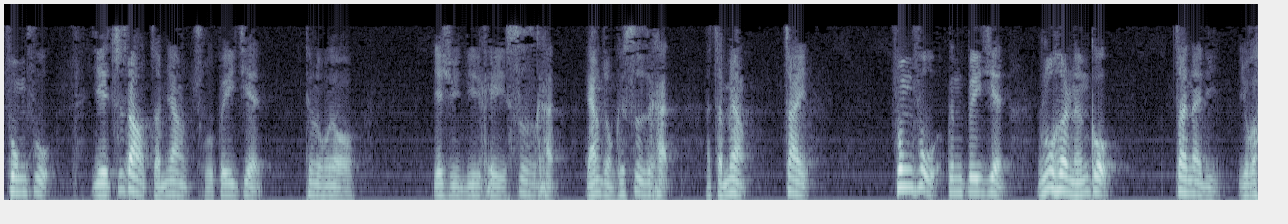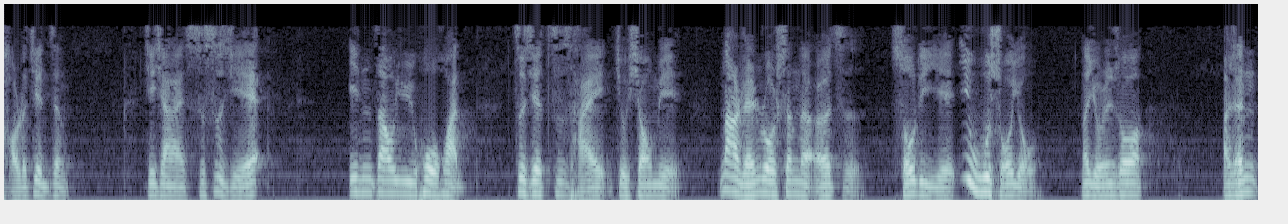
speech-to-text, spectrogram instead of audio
丰富。也知道怎么样储卑贱，听众朋友，也许你可以试试看，两种可以试试看，怎么样在丰富跟卑贱如何能够在那里有个好的见证。接下来十四节，因遭遇祸患，这些资财就消灭。那人若生了儿子，手里也一无所有。那有人说啊，人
